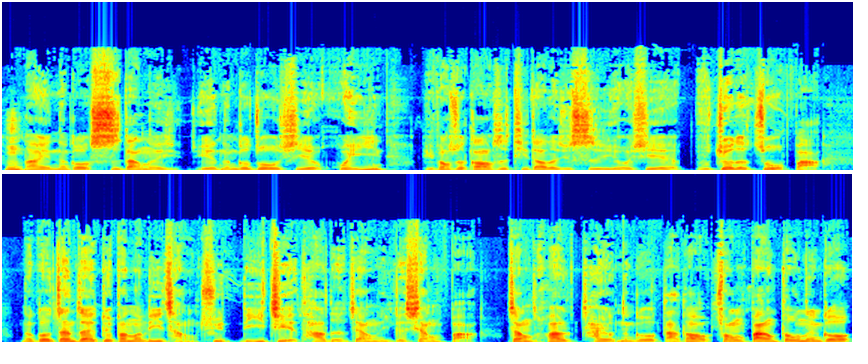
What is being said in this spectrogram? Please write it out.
嗯，然后也能够适当的也能够做一些回应，比方说刚老师提到的，就是有一些补救的做法。能够站在对方的立场去理解他的这样的一个想法，这样的话才有能够达到双方都能够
